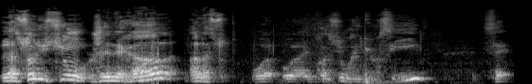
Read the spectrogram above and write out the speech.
la solution générale à l'équation récursive, c'est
